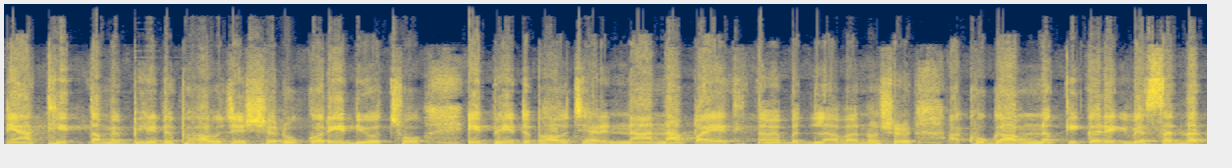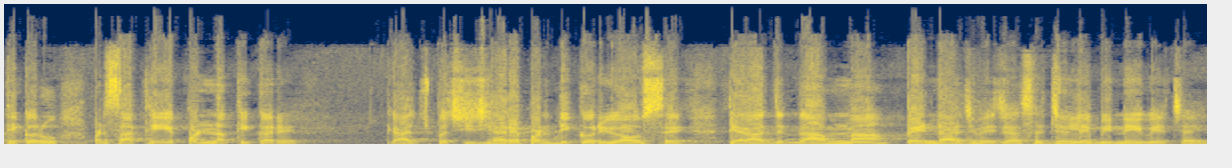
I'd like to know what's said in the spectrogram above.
ત્યાંથી જ તમે ભેદભાવ જે શરૂ કરી દો છો, એ ભેદભાવ જ્યારે નાના પાયેથી તમે બદલાવાનો આખું ગામ નક્કી કરે કે વ્યસન નથી કરવું પણ સાથે એ પણ નક્કી કરે. કે આજ પછી જ્યારે પણ દીકરીઓ આવશે, ત્યારે આજ ગામમાં પેંડા જ વેચાશે, જલેબી નહીં વેચાય.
